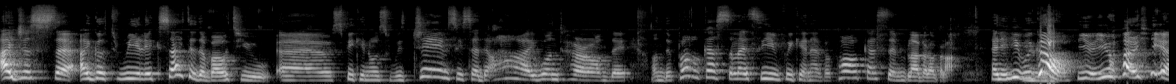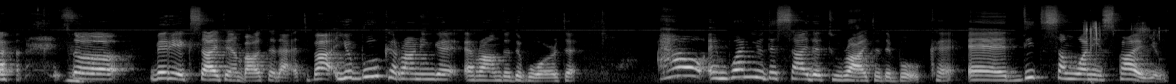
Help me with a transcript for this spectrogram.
I just uh, I got really excited about you. Uh, speaking also with James, he said, "Ah, oh, I want her on the on the podcast. Let's see if we can have a podcast and blah blah blah." And here we go. You you are here. So very exciting about that. But your book running around the world. How and when you decided to write the book, uh, did someone inspire you?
